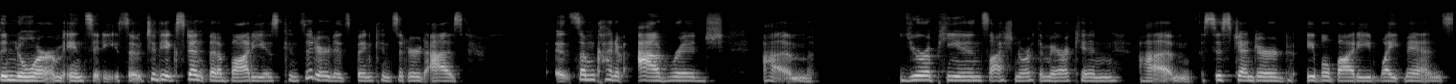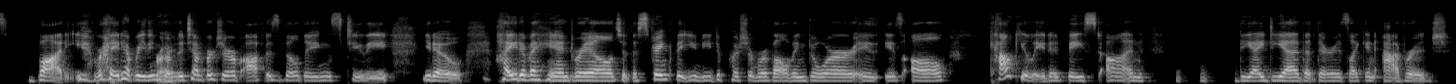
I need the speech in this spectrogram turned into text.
the norm in cities. So, to the extent that a body is considered, it's been considered as uh, some kind of average um, European slash North American um, cisgendered, able bodied white man's body right? Everything right. from the temperature of office buildings to the you know height of a handrail to the strength that you need to push a revolving door is, is all calculated based on the idea that there is like an average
